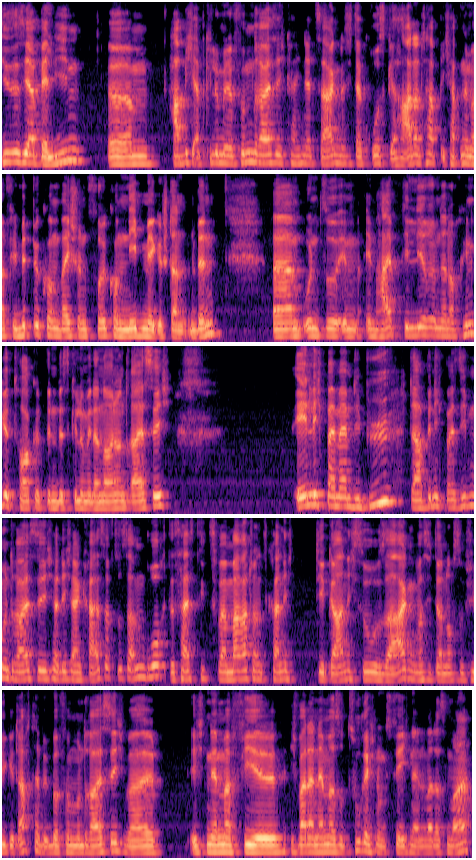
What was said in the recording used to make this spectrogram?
dieses Jahr Berlin ähm, habe ich ab Kilometer 35, kann ich nicht sagen, dass ich da groß gehadert habe. Ich habe nicht mal viel mitbekommen, weil ich schon vollkommen neben mir gestanden bin ähm, und so im, im Halbdelirium dann auch hingetorkelt bin bis Kilometer 39. Ähnlich bei meinem Debüt, da bin ich bei 37, hatte ich einen Kreislaufzusammenbruch. Das heißt, die zwei Marathons kann ich dir gar nicht so sagen, was ich da noch so viel gedacht habe über 35, weil ich nicht mehr viel, ich war dann nicht mehr so zurechnungsfähig, nennen wir das mal.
